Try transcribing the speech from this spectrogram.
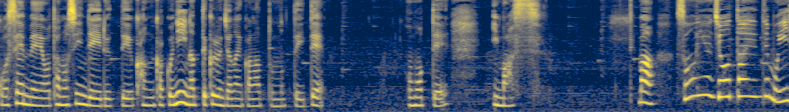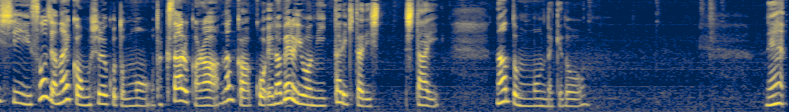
こう生命を楽しんでいるっていう感覚になってくるんじゃないかなと思っていて思っています。まあそういう状態でもいいしそうじゃないか面白いこともたくさんあるからなんかこう選べるように行ったり来たりしたいなとも思うんだけど。ね。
